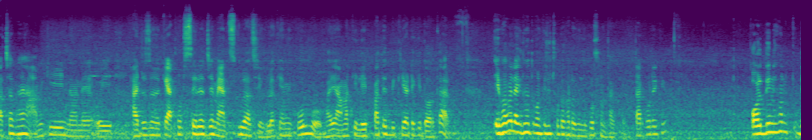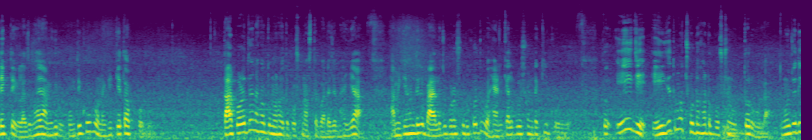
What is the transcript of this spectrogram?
আচ্ছা ভাইয়া, আমি কি মানে ওই হাইড্রোজেন ক্যাথোড সেলের যে ম্যাথসগুলো আছে, এগুলো কি আমি করব? ভাইয়া, আমার কি লেট পাতের বিক্রিয়াটা কি দরকার? এভাবে ধরো তোমার কিছু ছোটোখাটো কিন্তু প্রশ্ন থাকবে। তারপরে কি? পরের দিন এখন দেখতে গেলা যে ভাই আমি কি রূপন্তি করব নাকি কেতাব করব তারপরের দিন এখন তোমার হয়তো প্রশ্ন আসতে পারে যে, ভাইয়া, আমি কি এখন থেকে বায়োলজি পড়া শুরু করে দেবো? হ্যান্ড ক্যালকুলেশনটা কী করব? তো এই যে এই যে তোমার ছোটোখাটো প্রশ্নের উত্তরগুলা, তুমি যদি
